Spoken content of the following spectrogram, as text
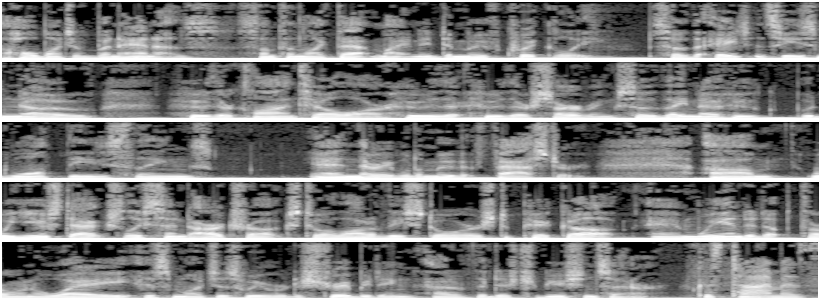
a whole bunch of bananas, something like that might need to move quickly. So the agencies know who their clientele are, who they're, who they're serving, so they know who would want these things and they're able to move it faster. Um, we used to actually send our trucks to a lot of these stores to pick up, and we ended up throwing away as much as we were distributing out of the distribution center. Because time is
